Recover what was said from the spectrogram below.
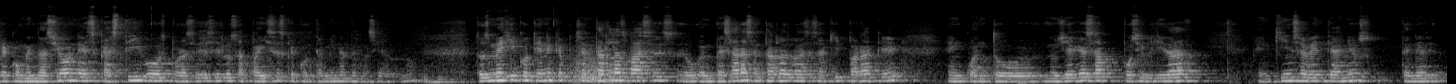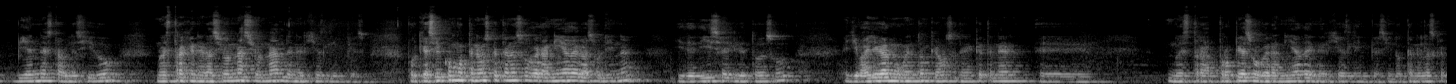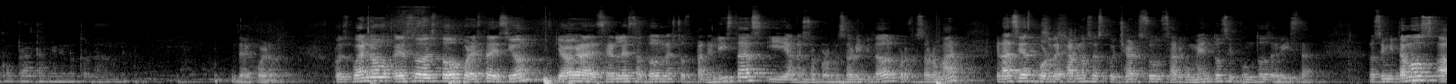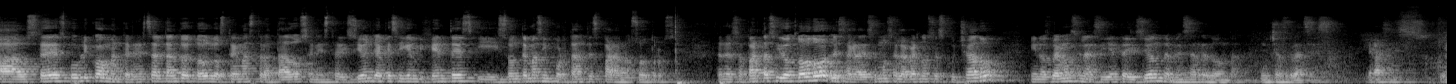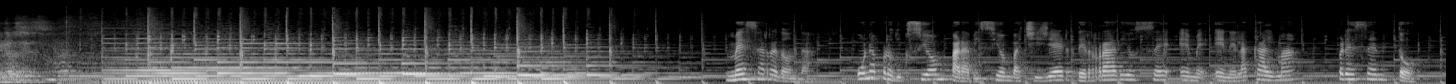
recomendaciones, castigos, por así decirlo, a países que contaminan demasiado. ¿no? Uh -huh. Entonces México tiene que sentar las bases o empezar a sentar las bases aquí para que en cuanto nos llegue esa posibilidad en 15, 20 años, tener bien establecido nuestra generación nacional de energías limpias. Porque así como tenemos que tener soberanía de gasolina y de diésel y de todo eso, va a llegar el momento en que vamos a tener que tener eh, nuestra propia soberanía de energías limpias y no tenerlas que comprar también en otro lado. ¿no? De acuerdo. Pues bueno, eso es todo por esta edición. Quiero agradecerles a todos nuestros panelistas y a nuestro profesor invitado, el profesor Omar. Gracias por dejarnos escuchar sus argumentos y puntos de vista. Los invitamos a ustedes, público, a mantenerse al tanto de todos los temas tratados en esta edición, ya que siguen vigentes y son temas importantes para nosotros. De nuestra parte ha sido todo, les agradecemos el habernos escuchado y nos vemos en la siguiente edición de Mesa Redonda. Muchas gracias. Gracias. Gracias. Mesa Redonda, una producción para Visión Bachiller de Radio CMN La Calma, presentó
